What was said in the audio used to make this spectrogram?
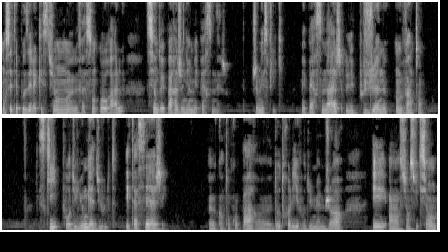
on s'était posé la question euh, de façon orale si on devait pas rajeunir mes personnages. Je m'explique. Mes personnages les plus jeunes ont 20 ans. Ce qui, pour du young adulte, est assez âgé. Quand on compare d'autres livres du même genre et en science-fiction,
